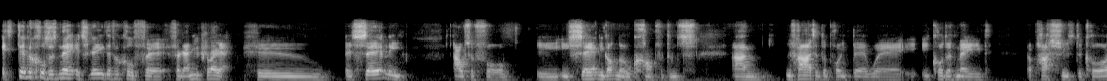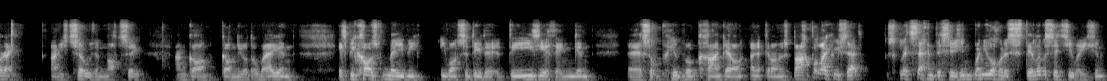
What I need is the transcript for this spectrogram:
it's difficult, isn't it? It's really difficult for for any player who is certainly out of form. He, he's certainly got no confidence, and we've had to the point there where he could have made a pass through to Corey, and he's chosen not to, and gone gone the other way. And it's because maybe he wants to do the the easier thing, and uh, so people can't get on get on his back. But like we said, split second decision. When you look at a still of a situation,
